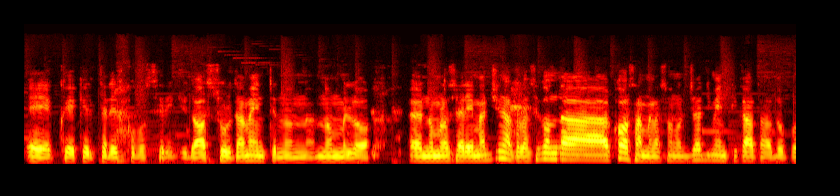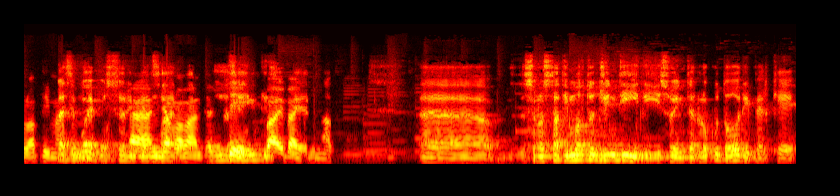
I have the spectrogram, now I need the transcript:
e che, che il tedesco fosse rigido, assolutamente non, non, me lo, eh, non, me lo, sarei immaginato. La seconda cosa me la sono già dimenticata dopo la prima. Beh, se vuoi posso ringraziare. Eh, andiamo avanti. Sì, vai, vai. Eh, sono stati molto gentili i suoi interlocutori perché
